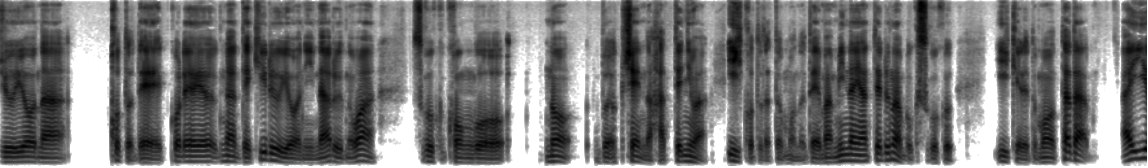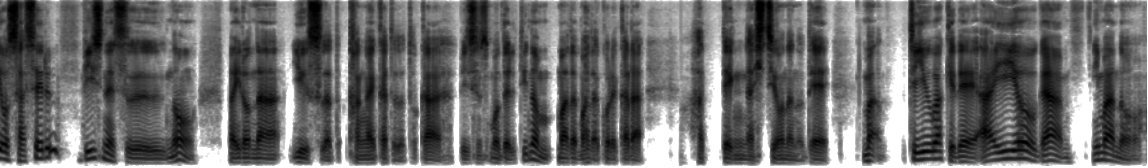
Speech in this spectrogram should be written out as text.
重要なことで、これができるようになるのは、すごく今後のブロックチェーンの発展にはいいことだと思うので、まあみんなやってるのは僕すごくいいけれども、ただ、愛用させるビジネスの、まあ、いろんなユースだと考え方だとかビジネスモデルっていうのはまだまだこれから発展が必要なので、まあ、っていうわけで IEO が今の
